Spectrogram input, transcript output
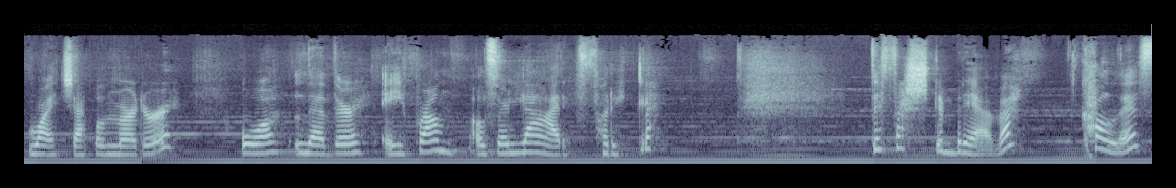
Whitechapel Murderer og Leather Apron, altså lærforkle. Det første brevet kalles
